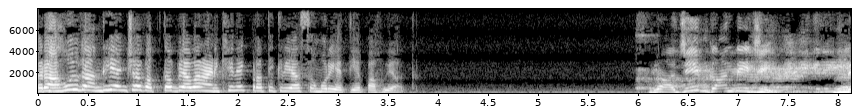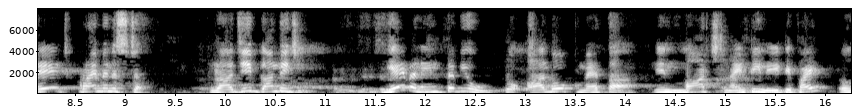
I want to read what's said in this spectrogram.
तर राहुल गांधी यांच्या वक्तव्यावर आणखीन एक प्रतिक्रिया समोर येते पाहूयात Rajiv Gandhi ji late prime minister Rajiv Gandhi ji gave an interview to Alok Mehta in March 1985, a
